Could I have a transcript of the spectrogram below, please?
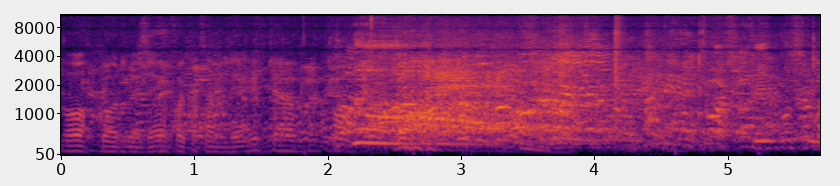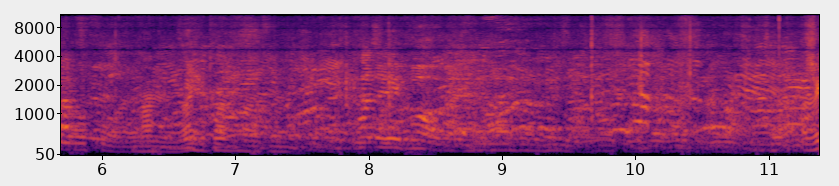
Oh god, det there för katten. Det är Man, vad är det för about Hade det bra med. Aber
